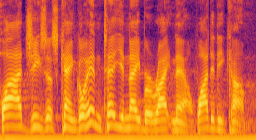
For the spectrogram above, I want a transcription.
why Jesus came? Go ahead and tell your neighbor right now, why did he come?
